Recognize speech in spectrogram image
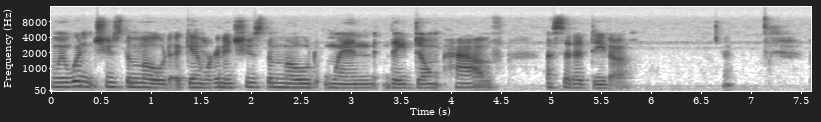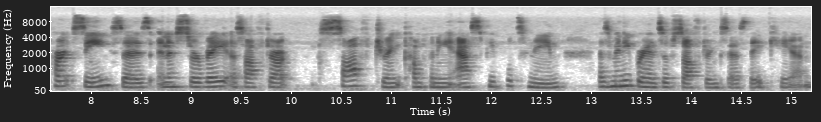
And we wouldn't choose the mode. Again, we're going to choose the mode when they don't have a set of data. Okay. Part C says, in a survey, a soft, soft drink company asked people to name as many brands of soft drinks as they can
